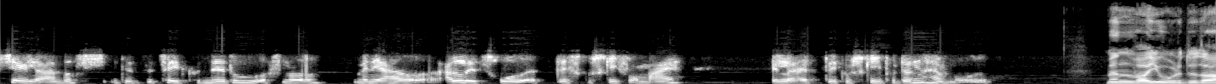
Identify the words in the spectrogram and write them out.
stjæler andres identitet på nettet og sådan noget. Men jeg havde aldrig troet, at det skulle ske for mig, eller at det kunne ske på den her måde. Men hva gjorde du da?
